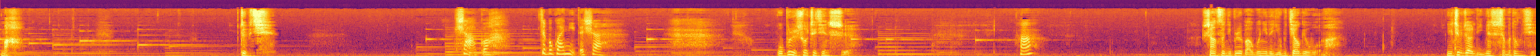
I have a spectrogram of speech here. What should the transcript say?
妈，对不起，傻瓜，这不关你的事儿。我不是说这件事啊。上次你不是把温妮的遗物交给我吗？你知不知道里面是什么东西？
